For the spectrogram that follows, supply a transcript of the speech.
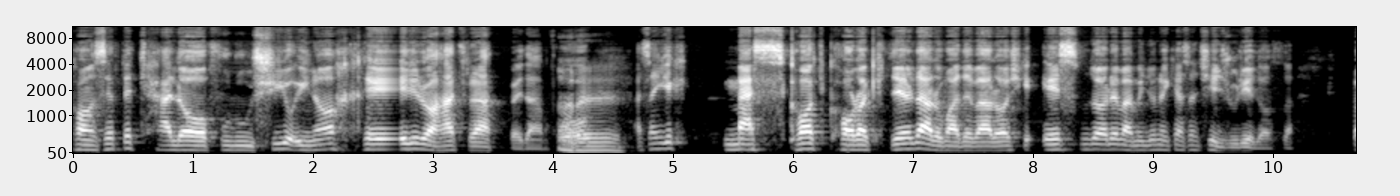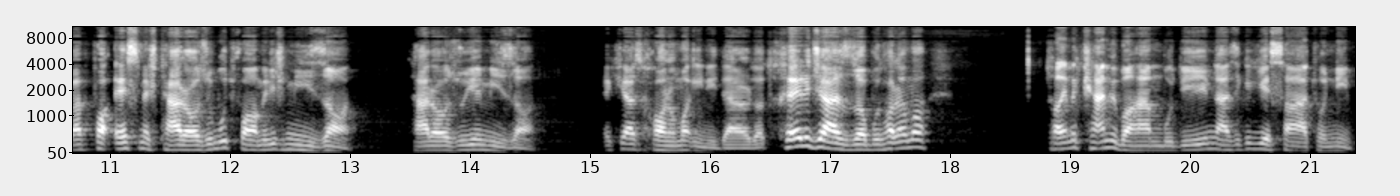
concept طلا فروشی و اینا خیلی راحت ربط بدم. خب آره. اصلا یک mascot character در اومده براش که اسم داره و می‌دونه که اصلا چه جوریه داستان. و اسمش ترازو بود فامیلیش میزان. ترازوی میزان. یکی از خانوما اینی در داد. خیلی جذاب بود. حالا ما تایم کمی با هم بودیم نزدیک یه ساعت و نیم.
